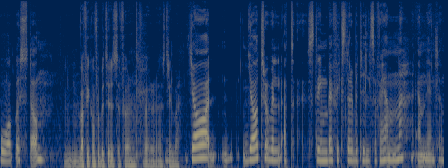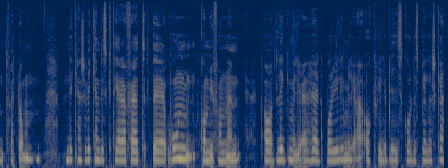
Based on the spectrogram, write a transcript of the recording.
August. Då. Vad fick hon för betydelse för, för Strindberg? Ja, jag tror väl att Strindberg fick större betydelse för henne än egentligen tvärtom. Men det kanske vi kan diskutera för att eh, hon kom ju från en adlig miljö, högborgerlig miljö och ville bli skådespelerska.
